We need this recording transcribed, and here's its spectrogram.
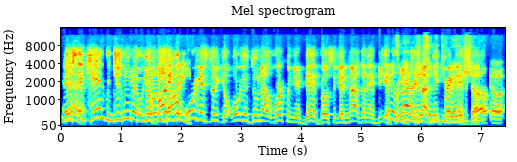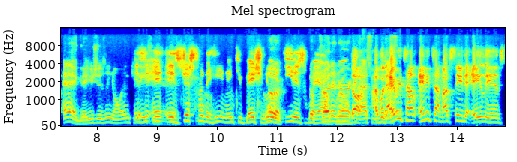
Yes, they can. They just need a Your, your your body, body. your organs do your organs do not work when you're dead, bro. So you're not gonna be. It doesn't matter. It's just an incubation uh, egg. They usually, you know, It's, incubation. it- it's just for the heat and incubation. Look, It'll eat its the way predator- out, bro. Dog, That's- I would every time, anytime I've seen the aliens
